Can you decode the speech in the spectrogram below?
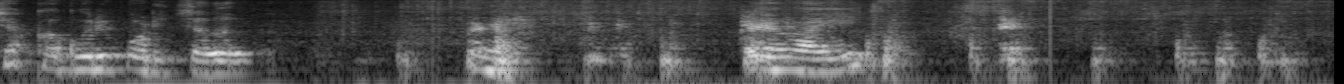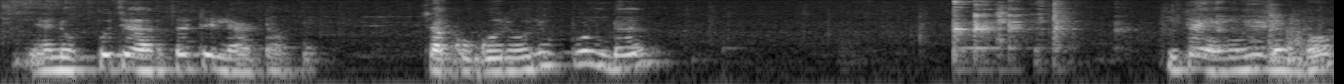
ചക്കക്കുരു പൊടിച്ചത്. ദയവായി. ഞാൻ ഉപ്പ് ചേർത്തിട്ടില്ല കേട്ടോ. ചക്കക്കുരുവിന് ഉപ്പുണ്ട്. തേങ്ങ ഇടുമ്പോൾ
